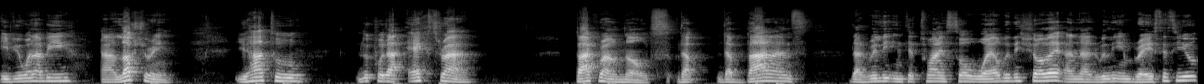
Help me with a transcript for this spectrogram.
if you want to be uh, luxury, you have to look for that extra background notes that that balance that really intertwine so well with each other and that really embraces you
